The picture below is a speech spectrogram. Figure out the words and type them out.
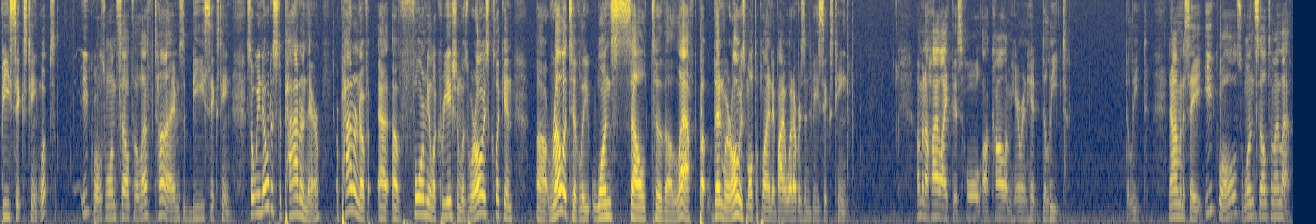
B16. Whoops. Equals one cell to the left times B16. So we noticed a pattern there. Our pattern of, uh, of formula creation was we're always clicking uh, relatively one cell to the left, but then we're always multiplying it by whatever's in B16. I'm going to highlight this whole uh, column here and hit delete. Delete. Now I'm going to say equals one cell to my left.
